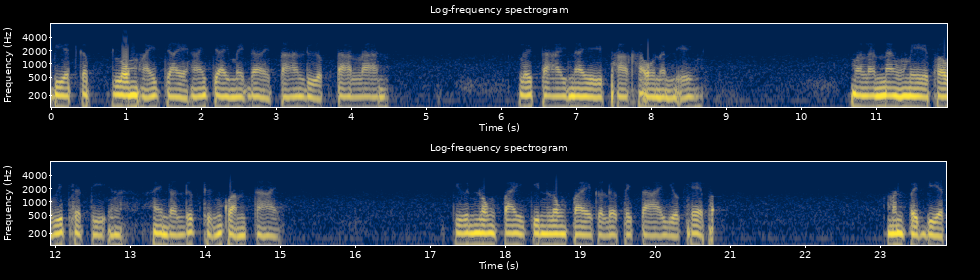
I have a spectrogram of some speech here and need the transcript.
เบียดกับลมหายใจหายใจไม่ได้ ตาเหลือกตาลาน เลยตายในพาเข้านั่นเอง มาละนังเมภาวิสติ ให้ระลึกถึงความตาย ยืนลงไปกินลงไปก็เลยไปตายอยู่แค่ มันไปเบียด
